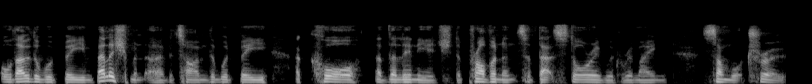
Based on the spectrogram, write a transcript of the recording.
although there would be embellishment over time, there would be a core of the lineage. The provenance of that story would remain somewhat true.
